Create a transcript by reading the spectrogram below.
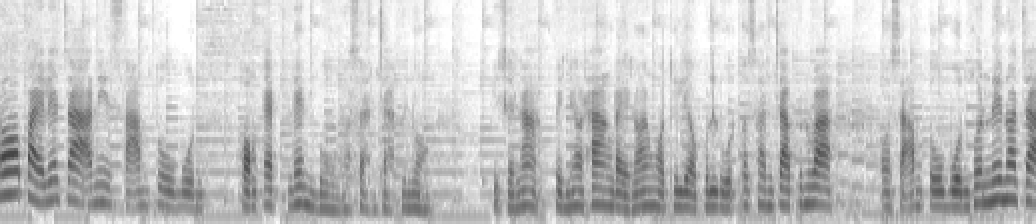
ต่อไปเลยจ้าอันนี้ 3 ตัวบนของแอดเลนโบวสันจ่าพี่น้องพิจารณาเป็นแนวทางใดน้อยหัวที่เหลียวเพิ่นรูดประสันจ่าเพิ่นว่าเอา 3 ตัวบนเพิ่นได้นาะจ้า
